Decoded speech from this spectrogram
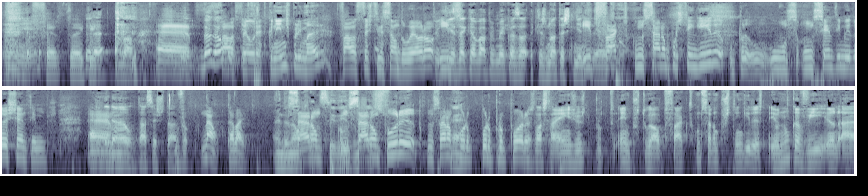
Perfeito aqui. Bom, eh, Não, não, fala-se os pequeninos primeiro. fala-se da extinção do euro Tu e, querias acabar primeiro com as, com as notas 500 e de euros. facto começaram por extinguir um, um cêntimo e dois cêntimos. Ah, Não, está a ser chutado. Não, está bem. Ainda começaram, está decidido, começaram, mas- por, começaram É. por, por propor Mas lá está, é injusto porque em Portugal, de facto, começaram por extinguir este. Eu nunca vi. eu- há,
